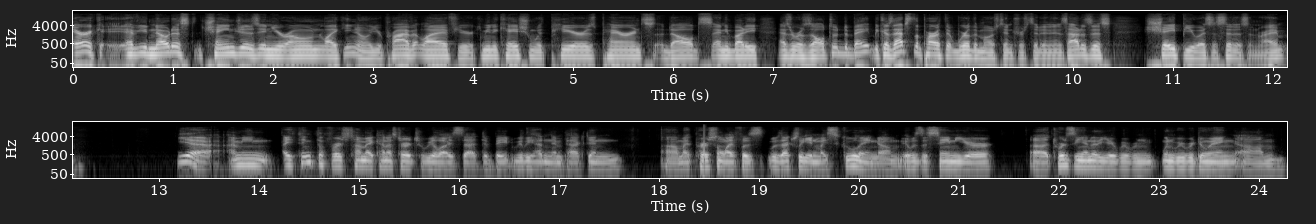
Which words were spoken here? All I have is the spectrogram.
Eric, have you noticed changes in your own, like, you know, your private life, your communication with peers, parents, adults, anybody as a result of debate? Because that's the part that we're the most interested in is how does this shape you as a citizen, right? Yeah, I mean, I think the first time I kind of started to realize that debate really had an impact in uh, my personal life was was actually in my schooling. Um, it was the same year, uh, towards the end of the year, we were when we were doing um,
